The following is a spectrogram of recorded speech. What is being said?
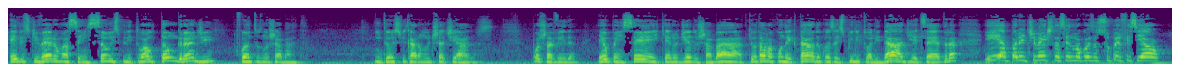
eles tiveram uma ascensão espiritual tão grande quanto no Shabat. Então eles ficaram muito chateados. Poxa vida, eu pensei que era o dia do Shabat, que eu estava conectado com essa espiritualidade, etc. E aparentemente está sendo uma coisa superficial.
